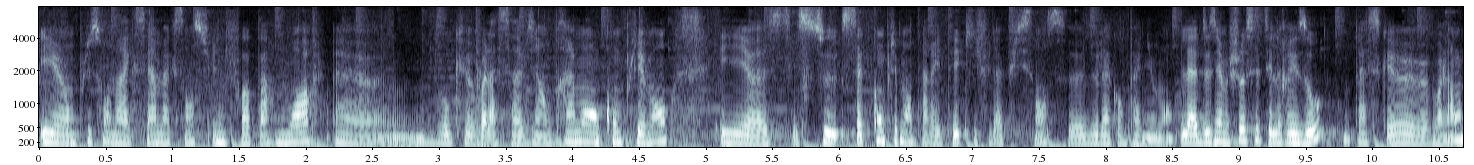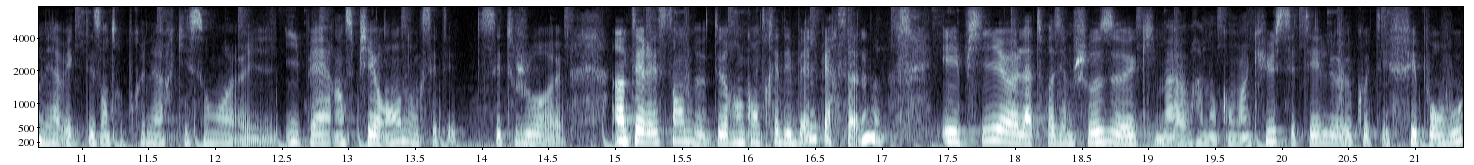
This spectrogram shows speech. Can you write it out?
Et en plus on a accès à Maxence une fois par mois. donc voilà, ça vient vraiment en complément et c'est ce, cette complémentarité qui fait la puissance euh, de l'accompagnement. La deuxième chose, c'était le réseau, parce que euh, voilà, on est avec des entrepreneurs qui sont euh, hyper inspirants, donc c'est toujours intéressant de, rencontrer des belles personnes. Et puis la troisième chose qui m'a vraiment convaincue, c'était le côté fait pour vous.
